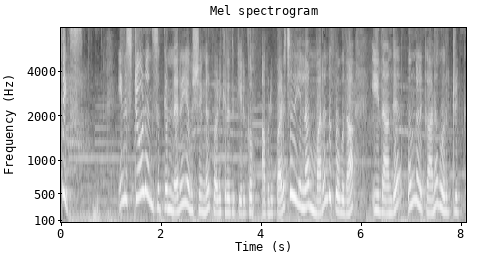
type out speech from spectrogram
சிக்ஸ் இந்த ஸ்டூடெண்ட்ஸுக்கு நிறைய விஷயங்கள் படிக்கிறதுக்கு இருக்கும். அப்படி படித்தது எல்லாம் மறந்து போகுதா? இதாங்க உங்களுக்கான ஒரு ட்ரிக்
